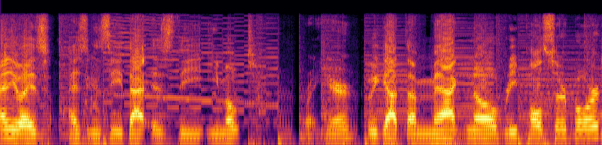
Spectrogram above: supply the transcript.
Anyways, as you can see, that is the emote right here. We got the Magno Repulsor board.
